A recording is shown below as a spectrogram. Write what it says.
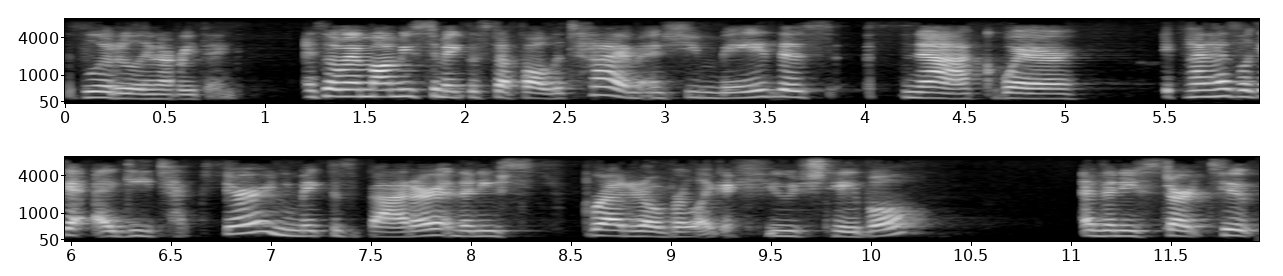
it's literally in everything. And so my mom used to make this stuff all the time, and she made this snack where it kind of has like an eggy texture, and you make this batter, and then you spread it over like a huge table, and then you start to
